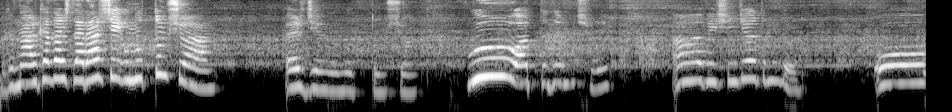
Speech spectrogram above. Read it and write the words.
Bakın arkadaşlar her şeyi unuttum şu an. Her şeyi unuttum şu an. Huu atladım şuraya. Aa beşinci adımı gördüm. O.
